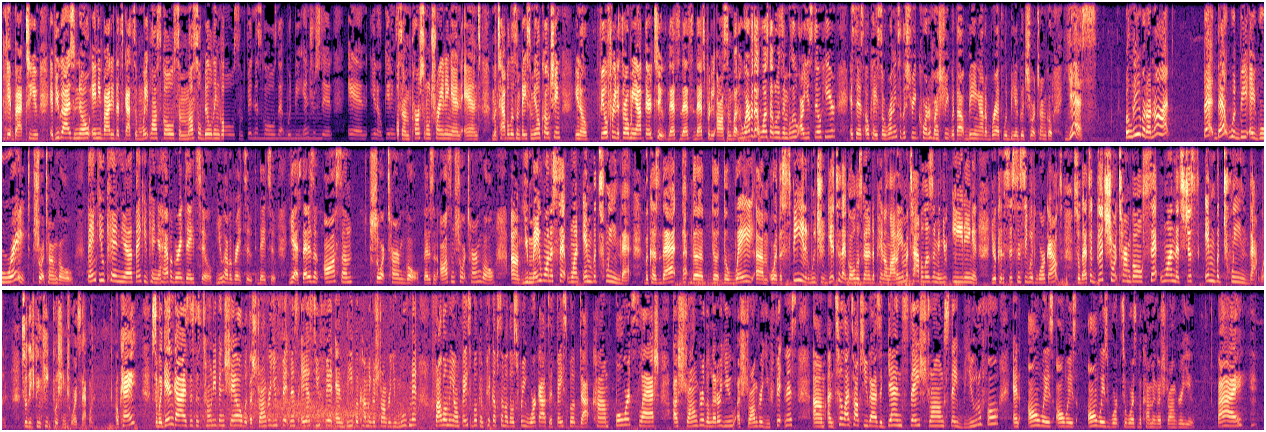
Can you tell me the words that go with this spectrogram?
get back to you. If you guys know anybody that's got some weight loss goals, some muscle building goals, some fitness goals that would be interested in, you know, getting some personal training and, and metabolism based meal coaching, you know, feel free to throw me out there too. That's that's that's pretty awesome. But whoever that was that was in blue, are you still here? It says, okay, so running to the street corner of my street without being out of breath would be a good short term goal. Yes. Believe it or not, that that would be a great short-term goal. Thank you, Kenya. Thank you, Kenya. Have a great day too. You have a great too, day too. Yes, that is an awesome short-term goal. That is an awesome short-term goal. Um, you may want to set one in between that because that the the the way um, or the speed at which you get to that goal is going to depend a lot on your metabolism and your eating and your consistency with workouts. So that's a good short-term goal. Set one that's just in between that one so that you can keep pushing towards that one. Okay? So again, guys, this is Tony Vinchealle with the Stronger You Fitness, ASU Fit, and the Becoming a Stronger You movement. Follow me on Facebook and pick up some of those free workouts at facebook.com forward slash a stronger, the letter U, a stronger you fitness. Um, until I talk to you guys again, stay strong, stay beautiful, and always, always, always work towards becoming a stronger you. Bye.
